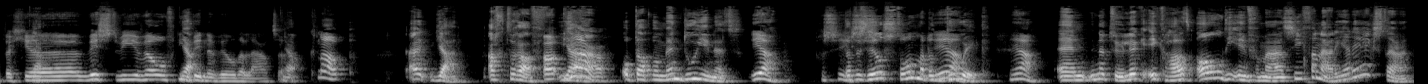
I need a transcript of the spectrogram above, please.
Dat je eh, wist wie je wel of niet binnen wilde laten. Ja. Knap. Eh, ja, achteraf. Oh, ja. Op dat moment doe je het. Ja, precies. Dat is heel stom, maar dat doe ik. Ja. En natuurlijk, ik had al die informatie van Nadia de Extra.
